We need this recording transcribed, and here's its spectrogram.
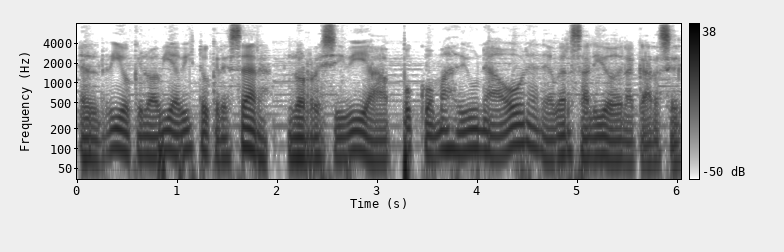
El río que lo había visto crecer lo recibía a poco más de una hora de haber salido de la cárcel.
